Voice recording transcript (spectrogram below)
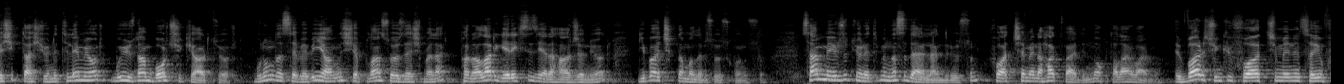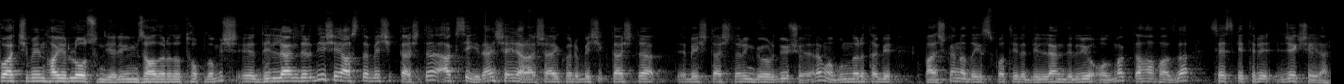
Beşiktaş yönetilemiyor, bu yüzden borç yükü artıyor. Bunun da sebebi yanlış yapılan sözleşmeler, paralar gereksiz yere harcanıyor gibi açıklamaları söz konusu. Sen mevcut yönetimi nasıl değerlendiriyorsun? Fuat Çemen'e hak verdiğin noktalar var mı? E, var çünkü Fuat Çimen'in, Sayın Fuat Çimen'in hayırlı olsun diyelim imzaları da toplamış. E, dillendirdiği şey aslında Beşiktaş'ta aksi giden şeyler. Aşağı yukarı Beşiktaş'ta e, Beşiktaşların gördüğü şeyler ama bunları tabii başkan adayı sıfatıyla dillendiriliyor olmak daha fazla ses getirecek şeyler.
